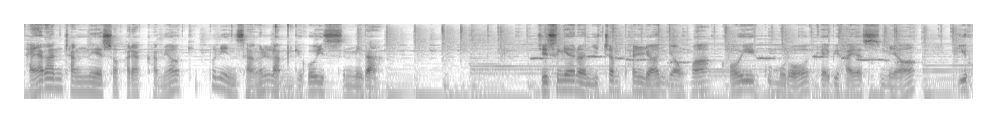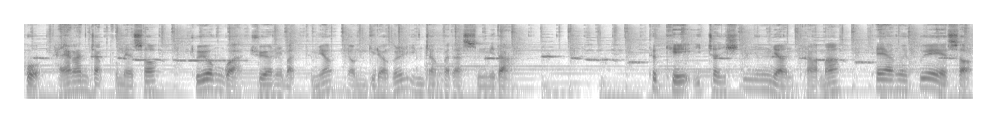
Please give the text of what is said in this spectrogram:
다양한 장르에서 활약하며 깊은 인상을 남기고 있습니다. 지승현은 2008년 영화 거의 꿈으로 데뷔하였으며 이후 다양한 작품에서 조연과 주연을 맡으며 연기력을 인정받았습니다. 특히 2016년 드라마 태양의 후예에서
